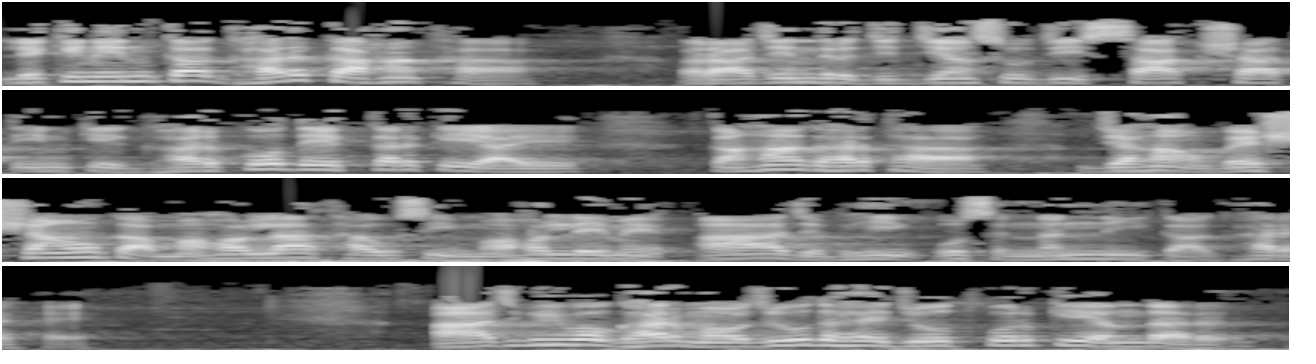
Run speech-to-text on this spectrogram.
लेकिन इनका घर कहाँ था? राजेंद्र जिज्ञासु जी साक्षात इनके घर को देख करके आए। कहा घर था? जहाँ वैश्याओं का मोहल्ला था, उसी मोहल्ले में आज भी उस नन्नी का घर है। आज भी वो घर मौजूद है जोधपुर के अंदर।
